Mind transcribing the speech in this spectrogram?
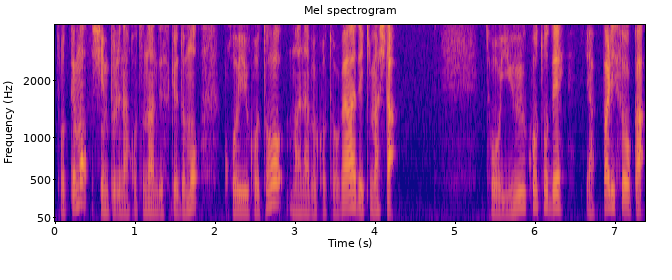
とってもシンプルなことなんですけれどもこういうことを学ぶことができました。ということでやっぱりそうか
